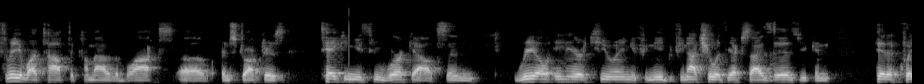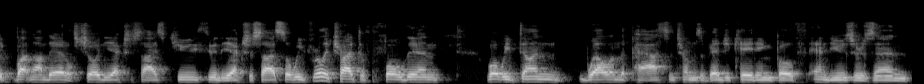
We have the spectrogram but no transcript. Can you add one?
three of our top to come out of the blocks uh, instructors taking you through workouts and real in-ear cueing. If you need, if you're not sure what the exercise is, you can hit a quick button on there. It'll show the exercise, cue you through the exercise. So we've really tried to fold in what we've done well in the past in terms of educating both end users and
